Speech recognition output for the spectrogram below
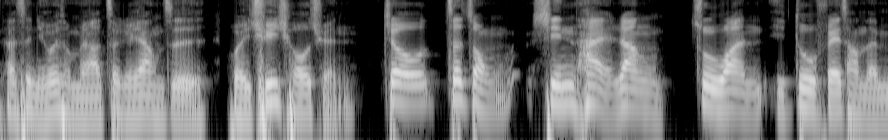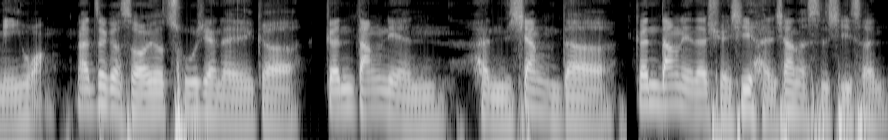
但是你为什么要这个样子委曲求全？就这种心态，让祝万一度非常的迷惘。那这个时候又出现了一个跟当年很像的，跟当年的雪溪很像的实习生，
